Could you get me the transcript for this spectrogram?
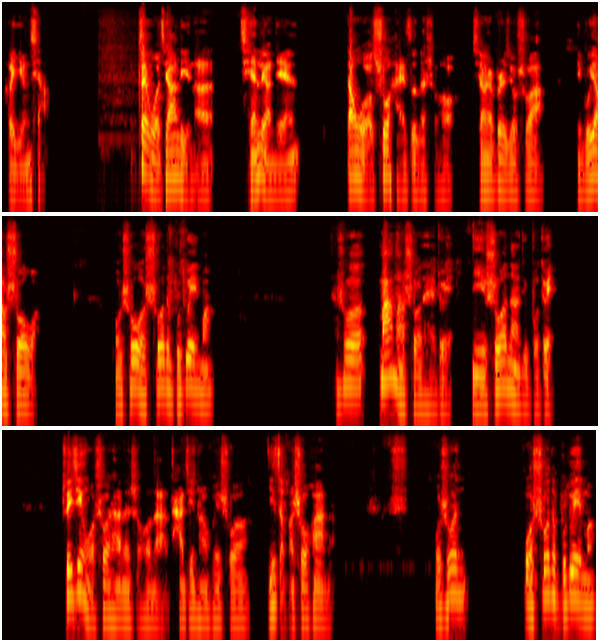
和影响。在我家里呢，前两年，当我说孩子的时候，小小辈儿就说：“啊，你不要说我。”我说：“我说的不对吗？”他说：“妈妈说才对，你说呢就不对。”最近我说他的时候呢，他经常会说：“你怎么说话呢？”我说：“我说的不对吗？”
